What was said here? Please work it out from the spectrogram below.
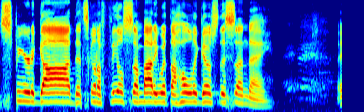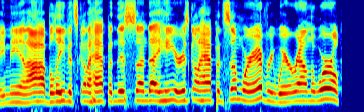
Spirit of God that's going to fill somebody with the Holy Ghost this Sunday. Amen. I believe it's going to happen this Sunday here. It's going to happen somewhere, everywhere around the world.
